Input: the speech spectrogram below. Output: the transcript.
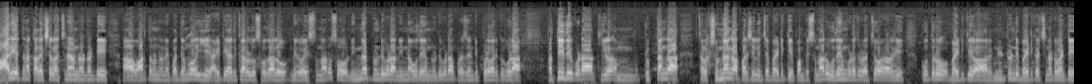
భారీ ఎత్తున కలెక్షన్లు వచ్చినటువంటి వార్తలు ఉన్న నేపథ్యంలో ఈ ఐటీ అధికారులు సోదాలు నిర్వహిస్తున్నారు. సో నిన్నటి నుండి కూడా నిన్న ఉదయం నుండి కూడా ప్రజెంట్ ఇప్పటి వరకు కూడా ప్రతిదీ కూడా కీల క్లుప్తంగా చాలా క్షుణ్ణంగా పరిశీలించి బయటికి పంపిస్తున్నారు. ఉదయం కూడా చూడొచ్చు వారి కూతురు బయటికి నింటుండి బయటికి వచ్చినటువంటి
